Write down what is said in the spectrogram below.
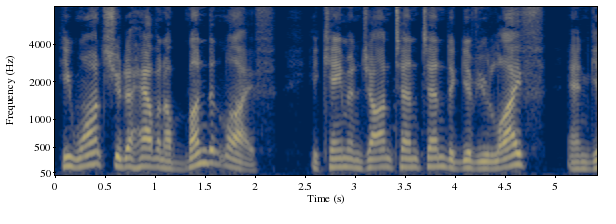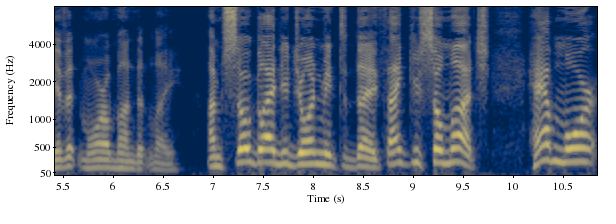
He wants you to have an abundant life. He came in John 10:10 10, 10 to give you life and give it more abundantly. I'm so glad you joined me today. Thank you so much. Have more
